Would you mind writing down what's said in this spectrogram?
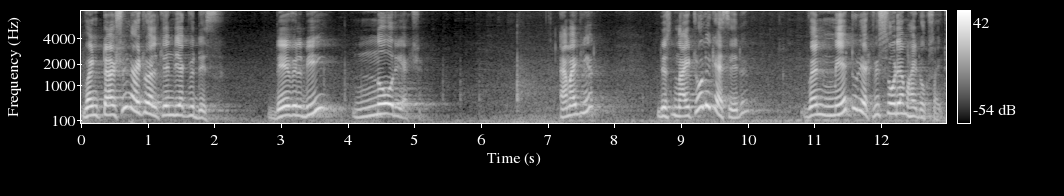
When tertiary nitroalkane react with this, there will be no reaction. Am I clear? This nitrolic acid, when made to react with sodium hydroxide,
